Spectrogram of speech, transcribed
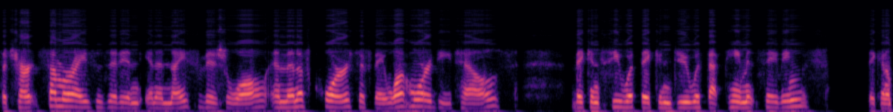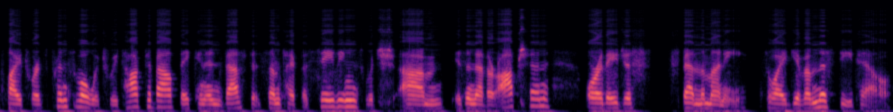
The chart summarizes it in, in a nice visual. And then, of course, if they want more details, they can see what they can do with that payment savings. They can apply towards principal, which we talked about. They can invest at some type of savings, which um, is another option, or they just spend the money. So I give them this detail.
